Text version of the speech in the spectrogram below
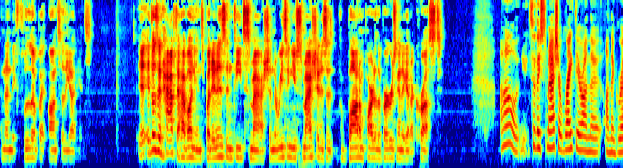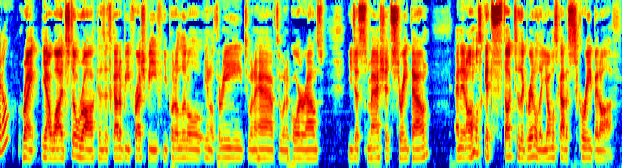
and then they flip it onto the onions. It, it doesn't have to have onions, but it is indeed smashed, and the reason you smash it is the bottom part of the burger is going to get a crust Oh, so they smash it right there on the on the griddle? Right. Yeah. Well, it's still raw because it's got to be fresh beef. You put a little, you know, three, two and a half, two and a quarter ounce. You just smash it straight down, and it almost gets stuck to the griddle that you almost got to scrape it off.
